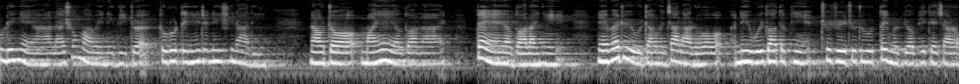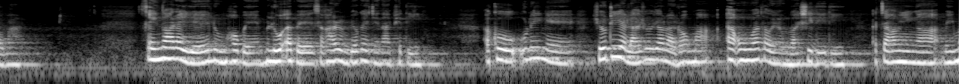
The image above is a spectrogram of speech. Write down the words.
ဦးလေးငယ်ကလာရှုံးမှာပဲနေသည့်အတွက်သူတို့တရင်တနည်းရှိလာသည်နောက်တော့မိုင်းရရောက်သွားလိုက်တက်ရန်ရောက်သွားလိုက်နှင့်နေဘက်တွေကိုတာဝန်ကျလာတော့အနေဝေးသွားသဖြင့်ထွေထွေထူးထူးတိတ်မပြောဖြစ်ခဲ့ကြတော့ပါစိန်သွားတဲ့ရဲလို့မဟုတ်ပဲမလိုအပ်ပဲစကားတွေပြောခဲ့ခြင်းသာဖြစ်သည်အခုဦးလေးငယ်ရုတ်တရက်လာရှိုးရောက်လာတော့မှအံ့ဩဝါတော်ရုံသာရှိသေးသည်အကြောင်းရင်းကမိမ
